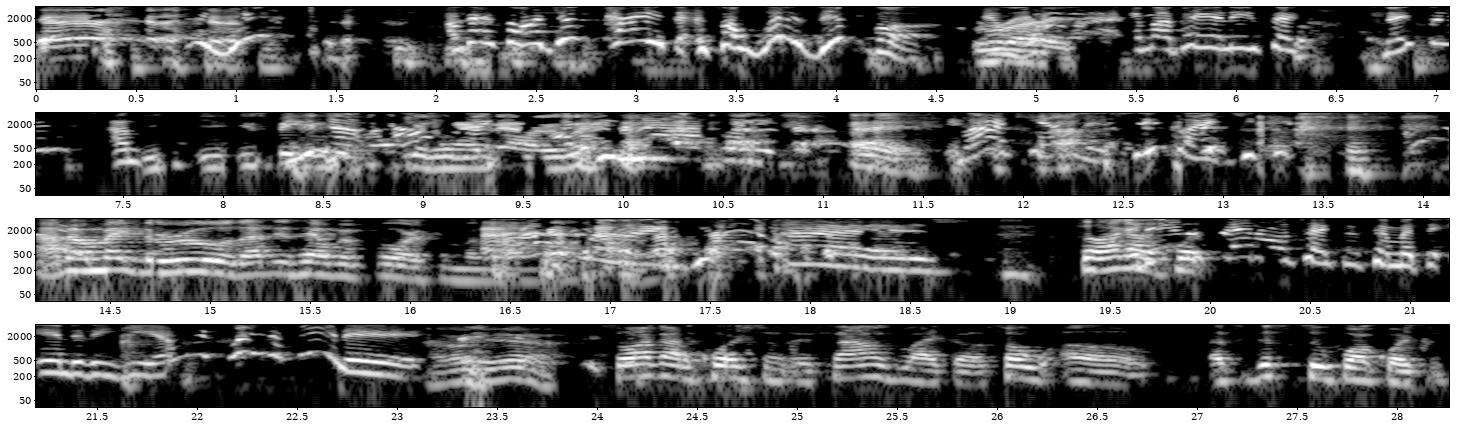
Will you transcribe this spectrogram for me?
okay, so I just paid that. So what is this for? And right. am I paying these taxes, Nathan? I'm, you, you speaking you know, language right like, now. I do not like hey, my accountant. She's like, she can't. I don't make the rules. I just help enforce them. Oh my gosh. So I got. And then the federal taxes come at the end of the year. I'm like, wait a minute. Oh yeah. So I got a question. It sounds like uh. So uh, that's this two part question.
